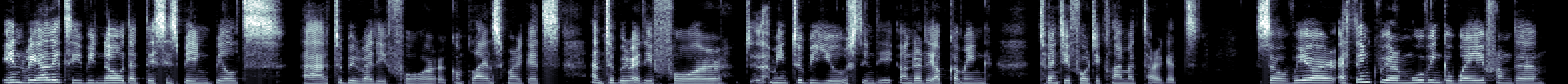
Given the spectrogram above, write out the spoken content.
in reality, we know that this is being built uh, to be ready for compliance markets and to be ready for, I mean, to be used in the under the upcoming 2040 climate targets. So we are, I think, we are moving away from the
